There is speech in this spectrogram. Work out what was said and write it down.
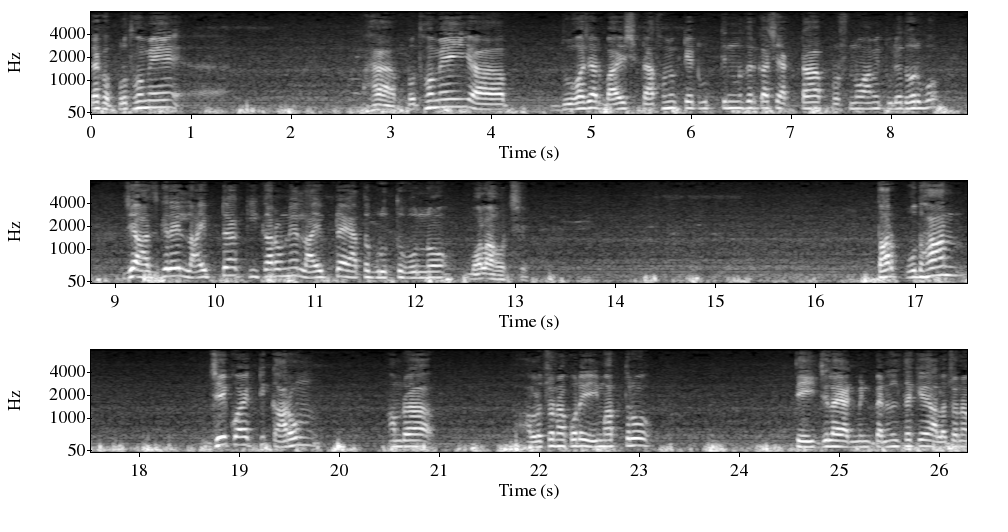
দেখো, প্রথমে হ্যাঁ প্রথমেই দু হাজার বাইশ প্রাথমিক টেট উত্তীর্ণদের কাছে একটা প্রশ্ন আমি তুলে ধরবো যে আজকের এই লাইভটা কি কারণে লাইভটা এত গুরুত্বপূর্ণ বলা হচ্ছে? তার প্রধান যে কয়েকটি কারণ আমরা আলোচনা করে এইমাত্র তেইশ জেলা অ্যাডমিন প্যানেল থেকে আলোচনা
